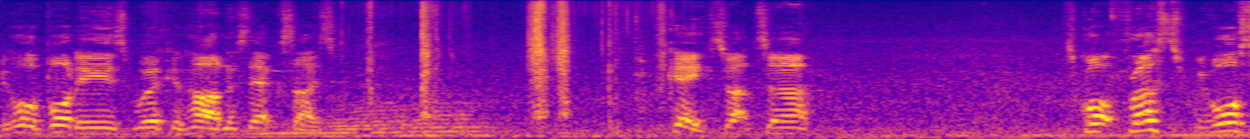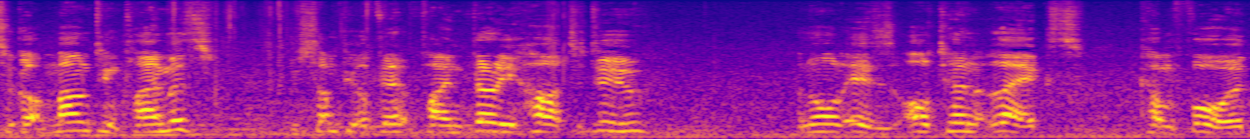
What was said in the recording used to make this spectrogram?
your whole body is working hard in this exercise. Okay, so that's a squat thrust. We've also got mountain climbers, which some people find very hard to do, and all it is is alternate legs come forward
